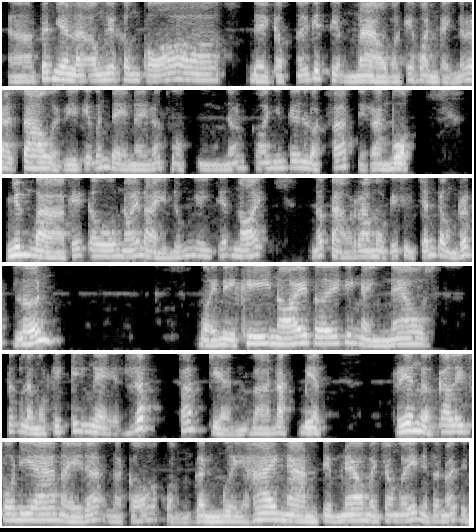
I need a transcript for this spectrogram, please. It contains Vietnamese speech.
À, tất nhiên là ông ấy không có đề cập tới cái tiệm nào và cái hoàn cảnh nó ra sao bởi vì cái vấn đề này nó thuộc ừ, nó có những cái luật pháp để ràng buộc nhưng mà cái câu nói này đúng như anh Tiết nói nó tạo ra một cái sự chấn động rất lớn bởi vì khi nói tới cái ngành nails tức là một cái kỹ nghệ rất phát triển và đặc biệt riêng ở California này đó là có khoảng gần 12.000 tiệm nail mà trong ấy người ta nói thì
